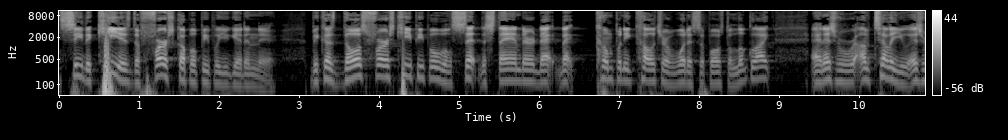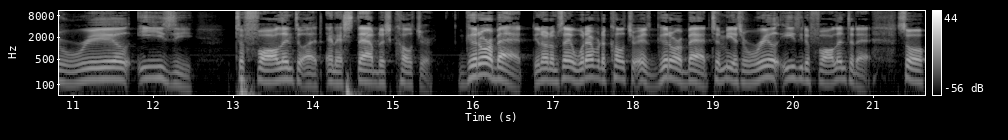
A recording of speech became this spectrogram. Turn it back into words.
see, the key is the first couple of people you get in there, because those first key people will set the standard, that that company culture of what it's supposed to look like and it's I'm telling you, it's real easy to fall into a, an established culture, good or bad. You know what I'm saying? Whatever the culture is, good or bad, to me, it's real easy to fall into that. So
